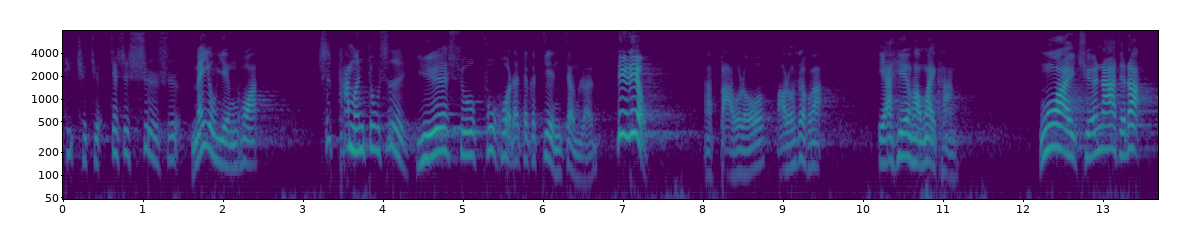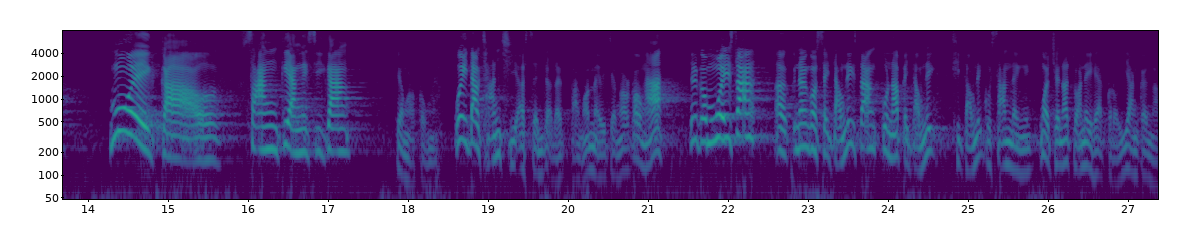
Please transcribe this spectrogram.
的确确，这是事实，没有烟花，是他们都是耶稣复活的这个见证人。第六，啊，保罗，保罗说什么？也很好外看，外传啊，觉得每搞三更的时间，这我讲啊。味道长期啊，神着人，把我咪就我讲啊，这个每山啊，那个食走呢山，过那北走呢，去走那个山岭，我全他转那些个一样跟啊。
